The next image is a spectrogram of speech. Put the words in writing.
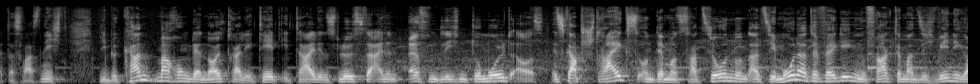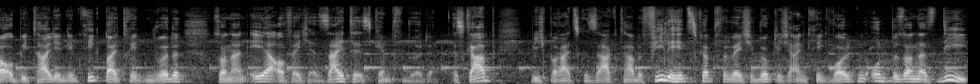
Mal, das war's nicht. Die Bekanntmachung der Neutralität Italiens löste einen öffentlichen Tumult aus. Es gab Streiks und Demonstrationen und als die Monate vergingen, fragte man sich weniger, ob Italien dem Krieg beitreten würde, sondern eher, auf welcher Seite es kämpfen würde. Es gab, wie ich bereits gesagt habe, viele Hitzköpfe, welche wirklich einen Krieg wollten und besonders die,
